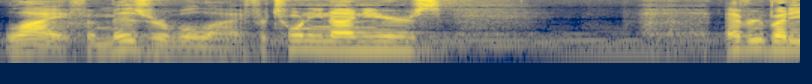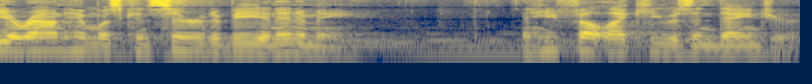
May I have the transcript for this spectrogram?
life, a miserable life. For 29 years, everybody around him was considered to be an enemy, and he felt like he was in danger.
